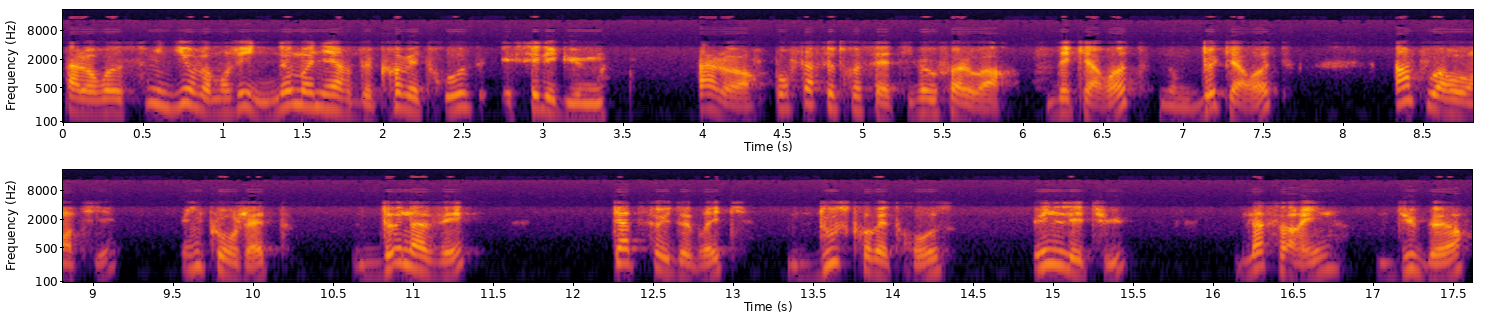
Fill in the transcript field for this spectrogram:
Alors euh, ce midi, on va manger une aumônière de crevettes roses et ses légumes. Alors, pour faire cette recette, il va vous falloir des carottes, donc deux carottes, un poireau entier, une courgette, deux navets, quatre feuilles de briques, 12 crevettes roses, une laitue, de la farine, du beurre,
